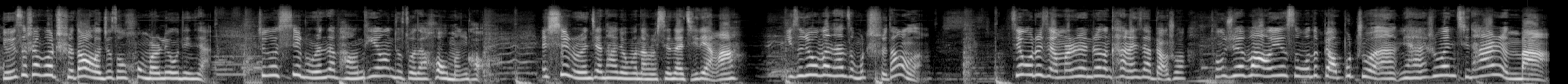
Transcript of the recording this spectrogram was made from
有一次上课迟到了，就从后门溜进去。这个系主任在旁听，就坐在后门口。哎，系主任见他就问他说：“现在几点了？”意思就问他怎么迟到了。结果这姐们认真的看了一下表，说：“同学，不好意思，我的表不准，你还是问其他人吧。”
